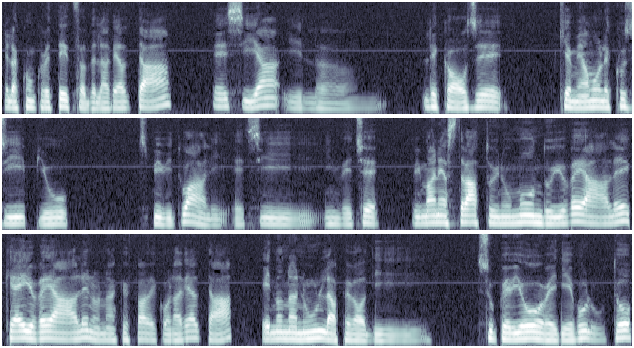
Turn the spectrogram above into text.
e la concretezza della realtà, e sia il, le cose, chiamiamole così, più spirituali. E si invece rimane astratto in un mondo irreale che è irreale, non ha a che fare con la realtà e non ha nulla però di superiore, di evoluto,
